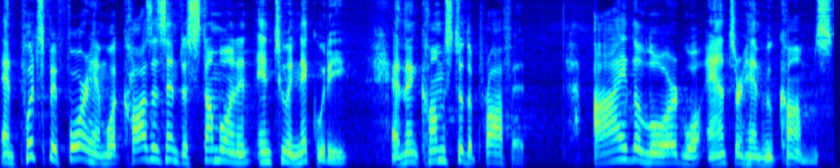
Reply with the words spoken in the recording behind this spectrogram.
and puts before him what causes him to stumble in, into iniquity, and then comes to the prophet, I, the Lord, will answer him who comes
